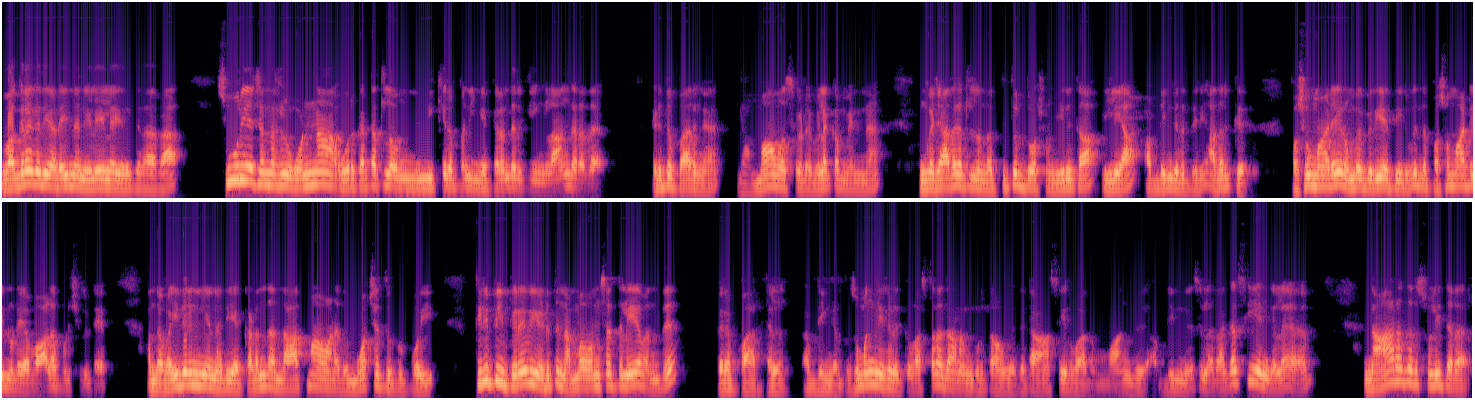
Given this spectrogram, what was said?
வக்ரகதி அடைந்த நிலையில இருக்கிறாரா? சூரிய சந்திரர்கள் ஒன்னா ஒரு கட்டத்துல நிக்கிறப்ப நீங்க பிறந்திருக்கீங்களாங்கிறத எடுத்து பாருங்க. இந்த அமாவாசையோட விளக்கம் என்ன? உங்க ஜாதகத்துல அந்த பித்துர் தோஷம் இருக்கா? இல்லையா? அப்படிங்கிறது தெரியும். அதற்கு பசுமாடே ரொம்ப பெரிய தீர்வு இந்த பசுமாட்டினுடைய வாழை பிடிச்சிக்கிட்டு அந்த வைதரண்ய நதியை கடந்து அந்த ஆத்மாவானது மோட்சத்துக்கு போய் திருப்பி பிறவி எடுத்து நம்ம வம்சத்திலேயே வந்து பிறப்பார்கள் அப்படிங்கிறது சுமங்கலிகளுக்கு வஸ்திர தானம் கொடுத்து அவங்க கிட்ட ஆசீர்வாதம் வாங்கு அப்படின்னு சில ரகசியங்களை நாரதர் சொல்லித்தரார்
